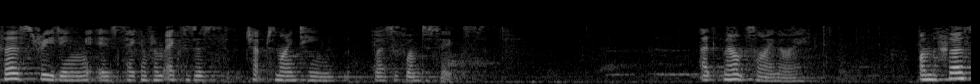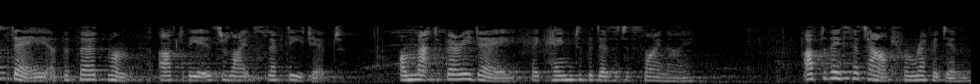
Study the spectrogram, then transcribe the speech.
first reading is taken from Exodus chapter 19, verses 1 to 6. At Mount Sinai, on the first day of the third month after the Israelites left Egypt, on that very day they came to the desert of Sinai. After they set out from Rephidim,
